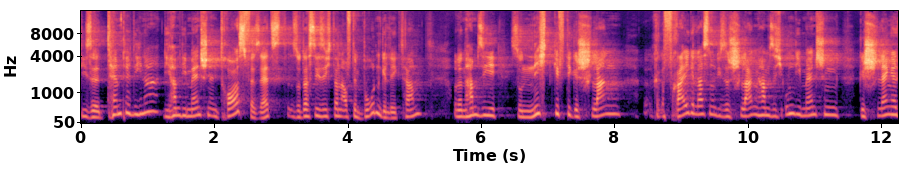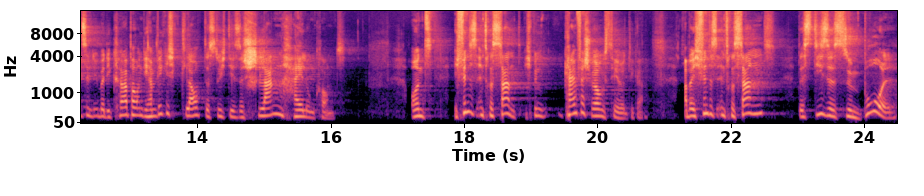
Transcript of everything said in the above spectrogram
diese Tempeldiener, die haben die Menschen in Trance versetzt, sodass sie sich dann auf den Boden gelegt haben. Und dann haben sie so nicht giftige Schlangen freigelassen und diese Schlangen haben sich um die Menschen geschlängelt, sind über die Körper und die haben wirklich geglaubt, dass durch diese Schlangen Heilung kommt. Und ich finde es interessant, ich bin kein Verschwörungstheoretiker, aber ich finde es interessant, dass dieses Symbol,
